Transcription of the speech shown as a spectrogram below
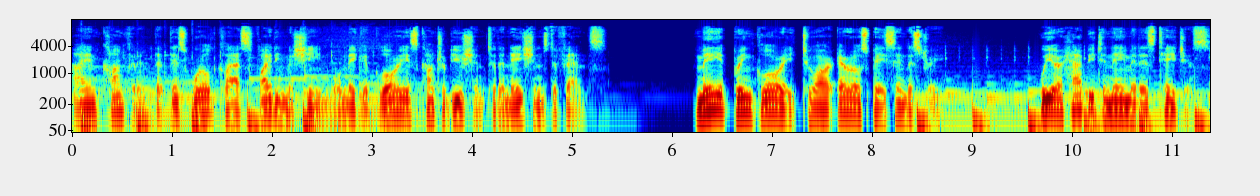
I am confident that this world-class fighting machine will make a glorious contribution to the nation's defense. May it bring glory to our aerospace industry. We are happy to name it as Tejas.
